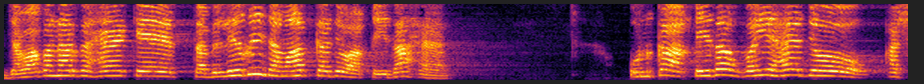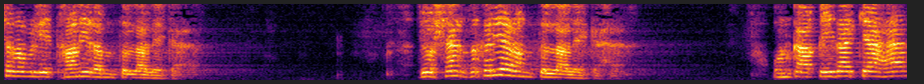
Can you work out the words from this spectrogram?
जवाबन अर्ज़ है कि तबलीगी जमात का जो अकीदा है, उनका अकीदा वही है जो अशरफ अली थानी रमतुल्ला का है, जो शेख जकरिया रमतुल्ला का है। उनका अकीदा क्या है?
